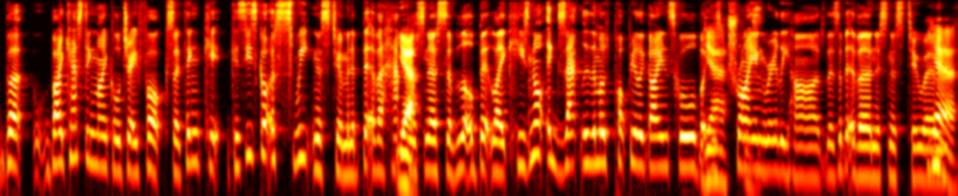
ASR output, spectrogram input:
but by casting Michael J. Fox, I think because he's got a sweetness to him and a bit of a haplessness, a little bit like he's not exactly the most popular guy in school, but Yeah. he's trying really hard. There's a bit of earnestness to him. yeah.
